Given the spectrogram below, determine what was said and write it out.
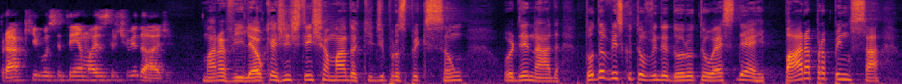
para que você tenha mais assertividade. Maravilha, é o que a gente tem chamado aqui de prospecção ordenada. Toda vez que o teu vendedor ou o teu SDR para para pensar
